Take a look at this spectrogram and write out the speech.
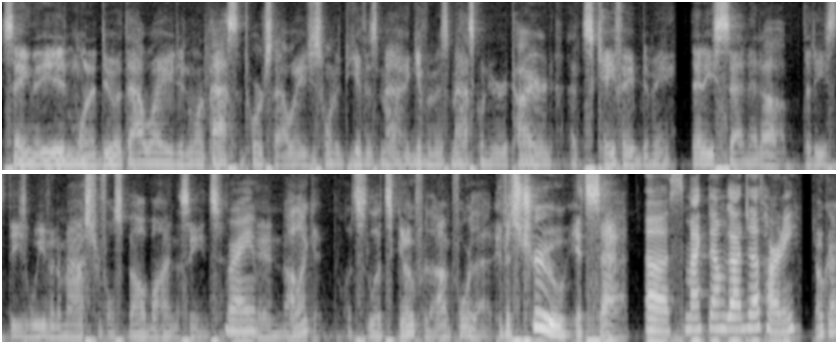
saying that he didn't want to do it that way. He didn't want to pass the torch that way. He just wanted to give his ma- give him his mask when he retired. That's kayfabe to me. That he's setting it up. That he's he's weaving a masterful spell behind the scenes. Right. And I like it. Let's let's go for that. I'm for that. If it's true, it's sad. Uh, SmackDown got Jeff Hardy, Okay.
